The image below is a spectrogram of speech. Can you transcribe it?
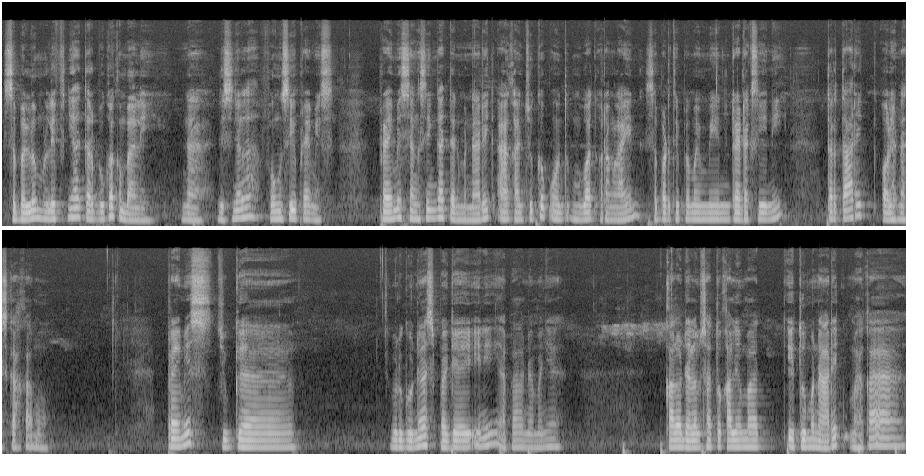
sebelum liftnya terbuka kembali. Nah, di sinilah fungsi premis. Premis yang singkat dan menarik akan cukup untuk membuat orang lain, seperti pemimpin redaksi ini, tertarik oleh naskah kamu. Premis juga berguna sebagai ini apa namanya kalau dalam satu kalimat itu menarik maka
